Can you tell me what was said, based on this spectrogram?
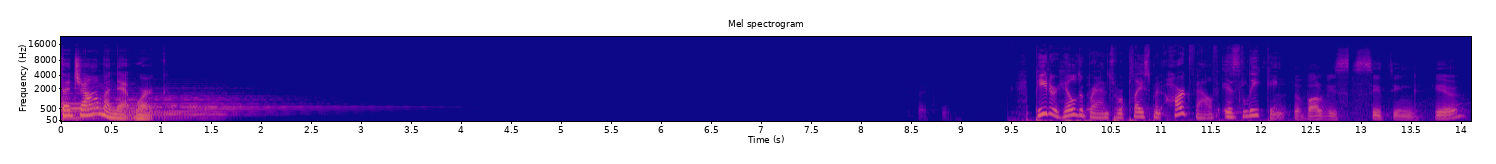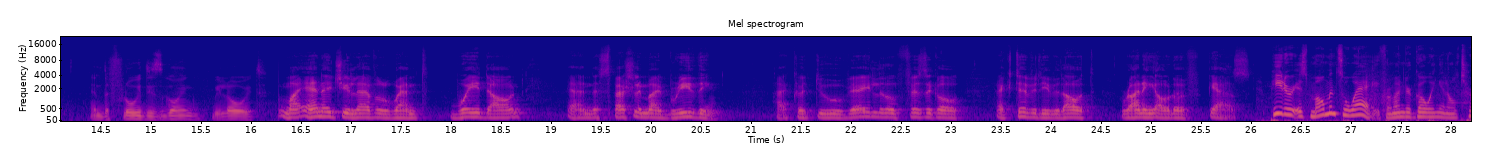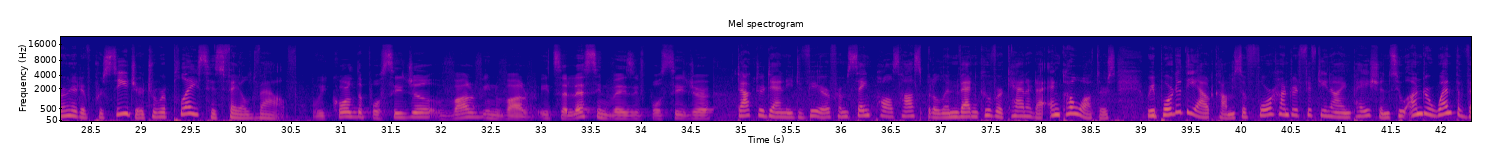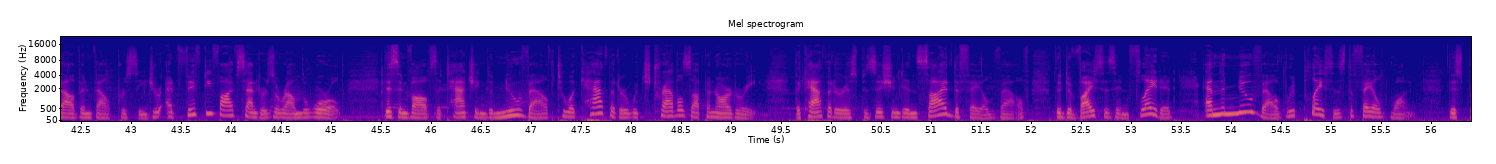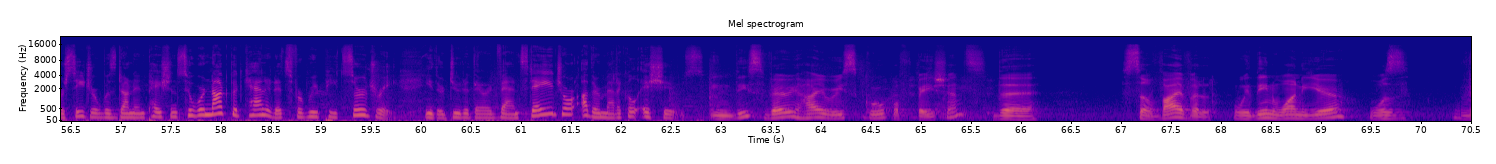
the JAMA Network. Peter Hildebrand's replacement heart valve is leaking. The valve is sitting here and the fluid is going below it. My energy level went way down, and especially my breathing. I could do very little physical activity without running out of gas. Peter is moments away from undergoing an alternative procedure to replace his failed valve. We call the procedure valve in valve. It's a less invasive procedure. Dr. Danny Dvir from St. Paul's Hospital in Vancouver, Canada, and co authors reported the outcomes of 459 patients who underwent the valve in valve procedure at 55 centers around the world. This involves attaching the new valve to a catheter which travels up an artery. The catheter is positioned inside the failed valve, the device is inflated, and the new valve replaces the failed one. This procedure was done in patients who were not good candidates for repeat surgery, either due to their advanced age or other medical issues. In this very high risk group of patients, the survival within one year was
